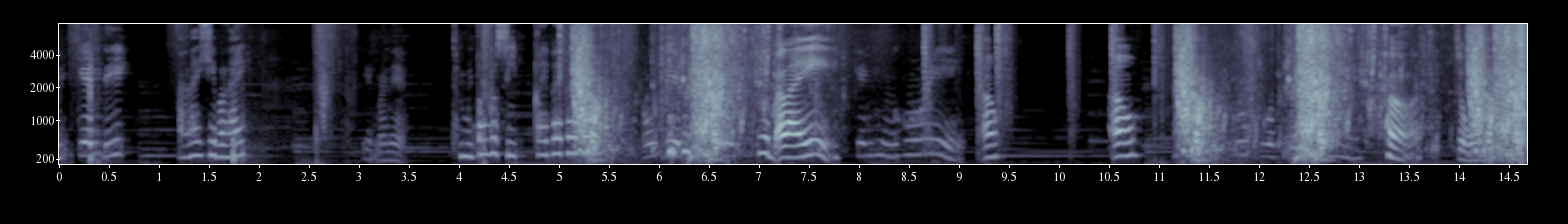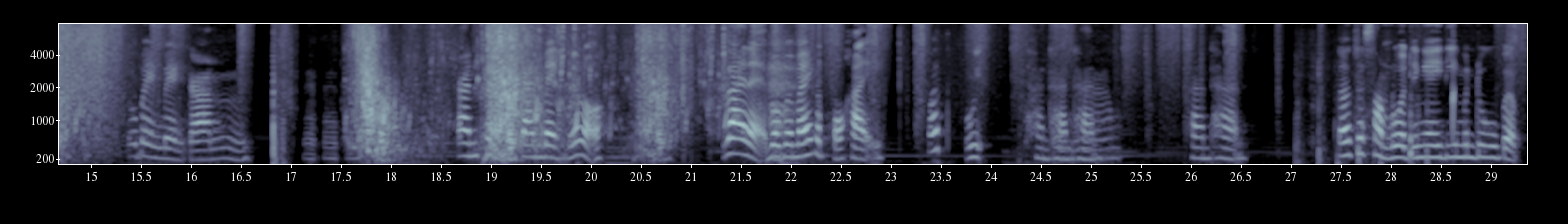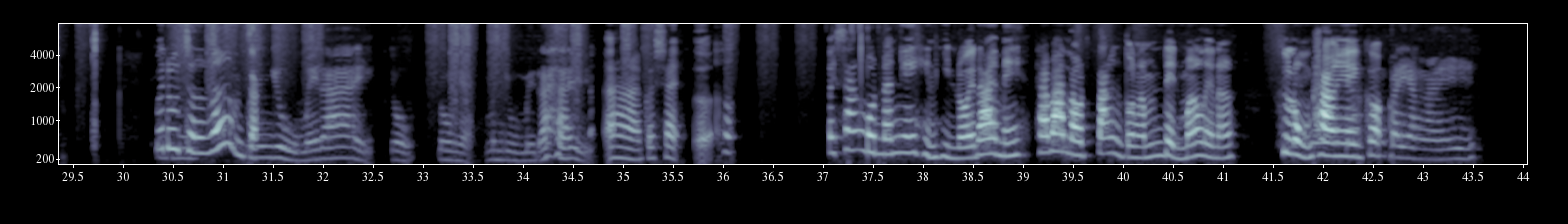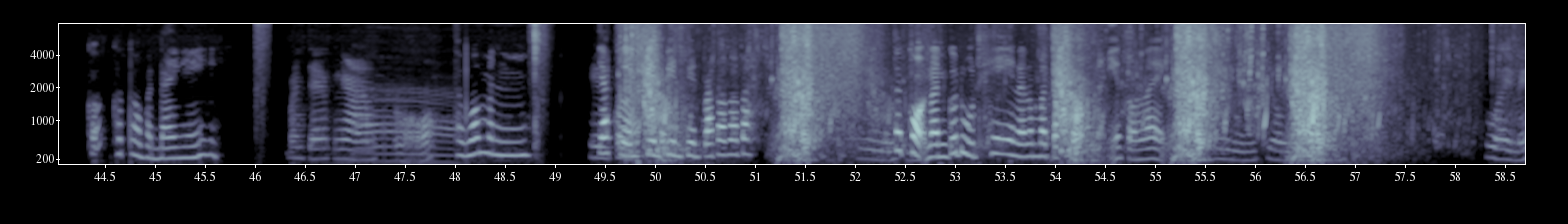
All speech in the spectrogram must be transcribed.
บปิดเก็บดิอะไรเก็บอะไรเก็บมาเนี่ยทำไมต้องกระซิบไปไปไปไปเอาเก็บเก็บเก็บอะไร เก็บหิ่งห้อยเอาเอาลูกตัวจริงเฮ้อโจรก็แบ่งแบ่งกันไปไปไปการแข่งในการแบ่งด้วยเหรอ ได้แหละบอใบไม้กับขอไข่ว่าอุ้ยทานทานทานน้ทานทานเราจะสำรวจยังไงดีมันดูแบบ ไม่ดูจะเริ่มำจากมันอยู่ไม่ได้จบตรงเนี้ยมันอยู่ไม่ได้อ่า ก็ใช่ เออ ไปสร้างบนนั้นไงหินหินร้อยได้ไหม ถ้าบ้านเราตั้งอยู่ตรงนั้นมันเด่นมากเลยนะ คือหลงทางยังไงก็จะขึ้นไปยังไง ก็ก็ต่อบันไดไง มันจะงามเหรอแต่ว่ามันท่ยากเกินว่เปลี่ยนเปลี่ยนเปลี่ยนปะปะปะปะเออแต่เกาะนั้นก็ดูเท่นะเรามาจากเกาะไหนอะตอนแรก ไม่รู้เที่ยวยังไงช่วยไหม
